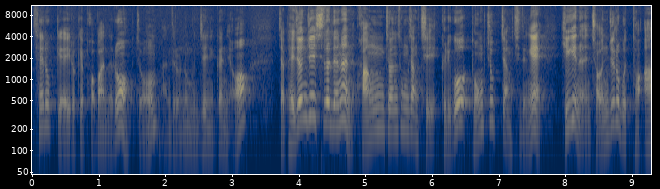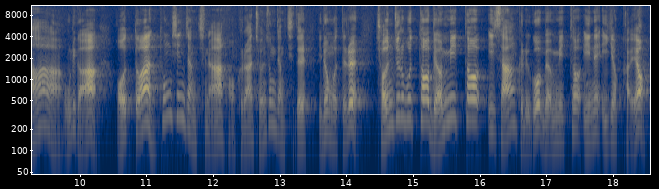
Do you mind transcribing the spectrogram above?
새롭게 이렇게 법안으로 좀 만들어 놓은 문제니까요. 자 배전지에 시설되는 광전송장치 그리고 동축장치 등의 기기는 전주로부터 아 우리가 어떠한 통신 장치나 어, 그러한 전송 장치들 이런 것들을 전주로부터 몇 미터 이상 그리고 몇 미터 이내 이격하여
